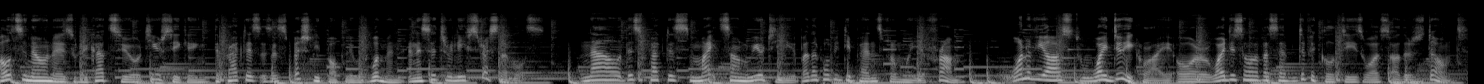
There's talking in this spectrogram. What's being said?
Also known as ruikatsu or tear seeking, the practice is especially popular with women and is said to relieve stress levels. Now, this practice might sound weird to you, but that probably depends from where you're from. One of you asked, why do we cry, or why do some of us have difficulties whilst others don't?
